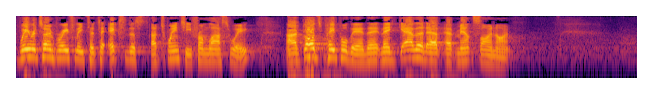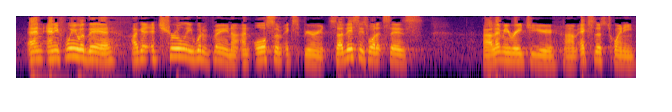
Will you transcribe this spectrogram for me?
If we return briefly to, to Exodus 20 from last week, uh, God's people there, they're, they're gathered at, at Mount Sinai. And, and if we were there, like it, it truly would have been a, an awesome experience. So this is what it says. Uh, let me read to you um, Exodus 20.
